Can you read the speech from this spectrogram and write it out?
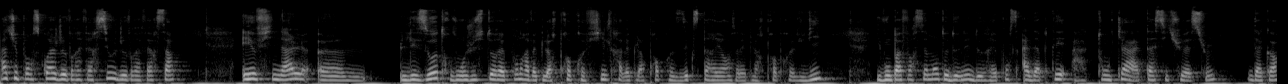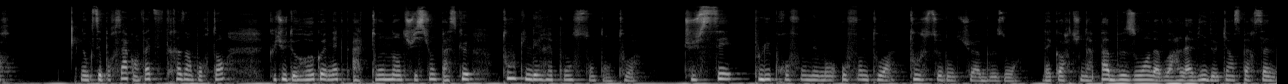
Ah tu penses quoi? Je devrais faire ci ou je devrais faire ça? Et au final, euh, les autres vont juste te répondre avec leurs propres filtres, avec leurs propres expériences, avec leur propre vie. Ils vont pas forcément te donner de réponses adaptées à ton cas, à ta situation, d'accord? Donc c'est pour ça qu'en fait c'est très important que tu te reconnectes à ton intuition parce que toutes les réponses sont en toi. Tu sais plus profondément au fond de toi tout ce dont tu as besoin. D'accord? Tu n'as pas besoin d'avoir l'avis de 15 personnes.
